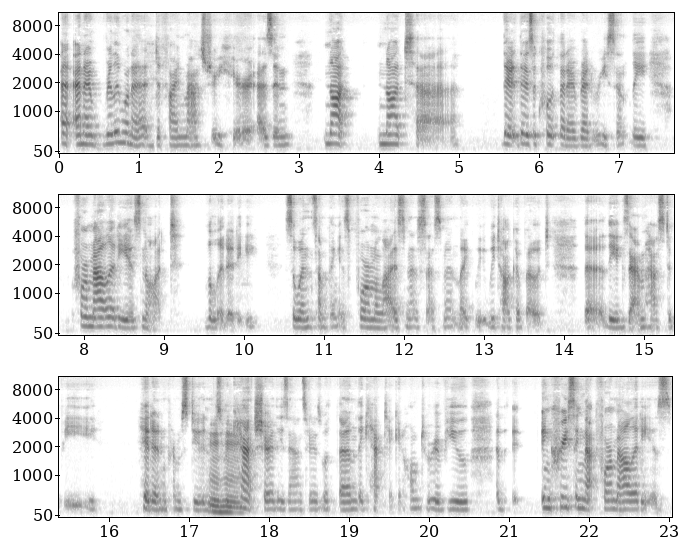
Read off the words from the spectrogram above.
and I really want to define mastery here as in not not uh, there, there's a quote that I read recently formality is not validity so when something is formalized in assessment, like we, we talk about the, the exam has to be hidden from students. Mm-hmm. We can't share these answers with them. They can't take it home to review. Increasing that formality is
